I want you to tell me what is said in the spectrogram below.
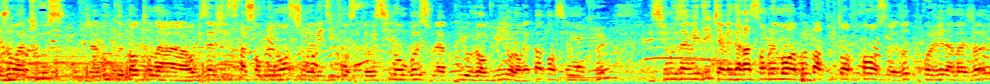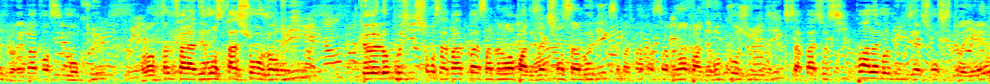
Bonjour à tous. J'avoue que quand on a envisagé ce rassemblement, si on avait dit qu'on serait aussi nombreux sous la pluie aujourd'hui, on l'aurait pas forcément cru. Et si on nous avait dit qu'il y avait des rassemblements un peu partout en France sur les autres projets d'Amazon, je l'aurais pas forcément cru. On est en train de faire la démonstration aujourd'hui que l'opposition, ça passe pas simplement par des actions symboliques, ça passe pas simplement par des recours juridiques, ça passe aussi par la mobilisation citoyenne.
